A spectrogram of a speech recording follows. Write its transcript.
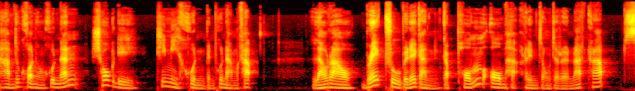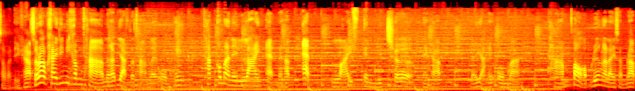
ตามทุกคนของคุณนั้น โชคดีที่มีคุณเป็นผู้นำครับ แล้วเรา break through ไปด้วยกันกับผมโอมหรินจงเจริญรัตน์ครับ สวัสดีครับสำหรับใครที่มีคำถามนะครับ อยากจะถามอะไรโอมให้ทักเข้ามาใน Line แอดนะครับ at life enricher นะครับ แล้วอยากให้โอมมาถามตอบเรื่องอะไรสำหรับ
